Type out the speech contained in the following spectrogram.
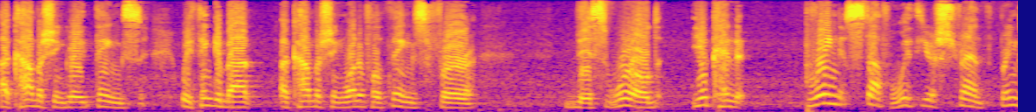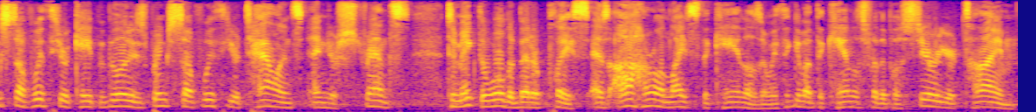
accomplishing great things, we think about accomplishing wonderful things for this world, you can bring stuff with your strength, bring stuff with your capabilities, bring stuff with your talents and your strengths to make the world a better place. As Aharon lights the candles, and we think about the candles for the posterior time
